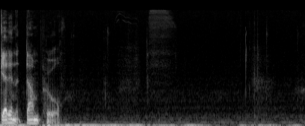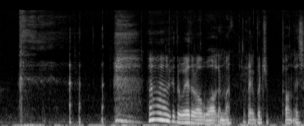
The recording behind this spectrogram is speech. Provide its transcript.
get in the damn pool. Oh, look at the way they're all walking, man. Look like a bunch of plonkers.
